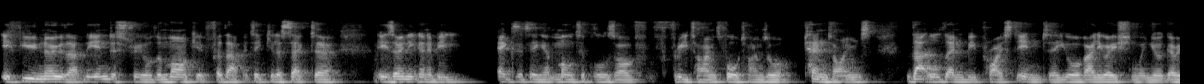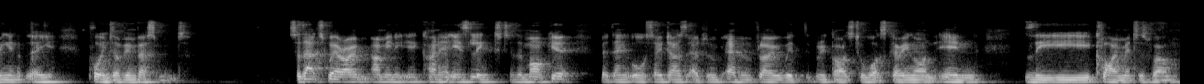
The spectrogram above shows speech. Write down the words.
if you know that the industry or the market for that particular sector is only going to be exiting at multiples of three times, four times, or 10 times, that will then be priced into your valuation when you're going in at the point of investment. So that's where I'm, I mean, it, kind of is linked to the market, but then it also does ebb and flow with regards to what's going on in the climate as well.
